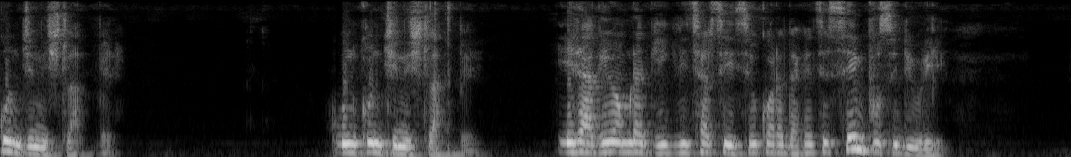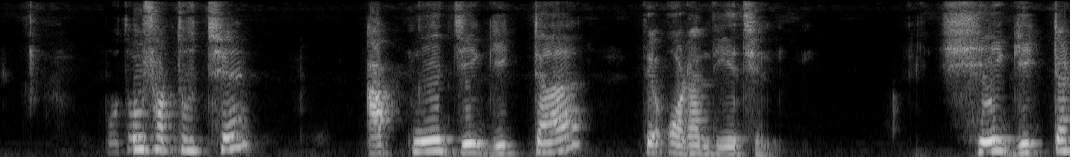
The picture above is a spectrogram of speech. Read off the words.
কোন জিনিস লাগবে? কোন কোন জিনিস লাগবে? এর আগেও আমরা গিগ রিসার্চে এসিও করা দেখাচ্ছি সেম প্রসিডিউরই প্রথম শর্ত হচ্ছে, আপনি যে গিগটাতে অর্ডার দিয়েছেন, সেই গিগটার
